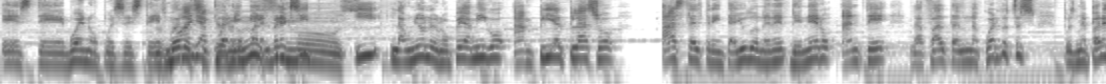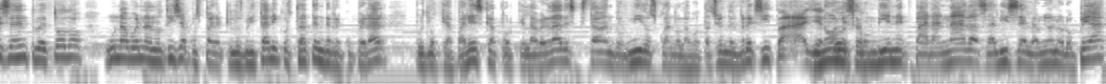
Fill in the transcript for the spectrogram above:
Este, bueno, pues este, Los no hay acuerdo para el Brexit y la Unión Europea, amigo, amplía el plazo hasta el 31 de de enero ante la falta de un acuerdo. Esto es, pues me parece dentro de todo una buena noticia, pues para que los británicos traten de recuperar pues lo que aparezca, porque la verdad es que estaban dormidos cuando la votación del Brexit Vaya no les conviene para nada salirse de la Unión Europea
